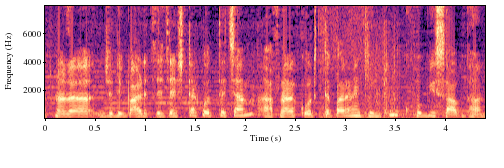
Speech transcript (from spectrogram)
আপনারা যদি বাড়িতে চেষ্টা করতে চান, আপনারা করতে পারেন, কিন্তু খুবই সাবধান।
